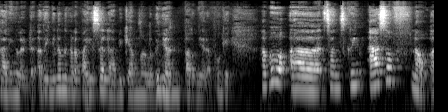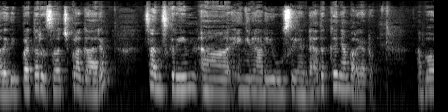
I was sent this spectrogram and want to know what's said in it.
കാര്യങ്ങളുണ്ട്. അതെങ്ങനെ നിങ്ങളുടെ പൈസ ലാഭിക്കാം എന്നുള്ളത് ഞാൻ പറഞ്ഞുതരാം. ഓക്കെ അപ്പോൾ സൺസ്ക്രീൻ ആസ് ഓഫ് നൗ അതായത് ഇപ്പോഴത്തെ റിസർച്ച് പ്രകാരം സൺസ്ക്രീൻ എങ്ങനെയാണ് യൂസ് ചെയ്യേണ്ടത്? അതൊക്കെ ഞാൻ പറയാട്ടോ. അപ്പോൾ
